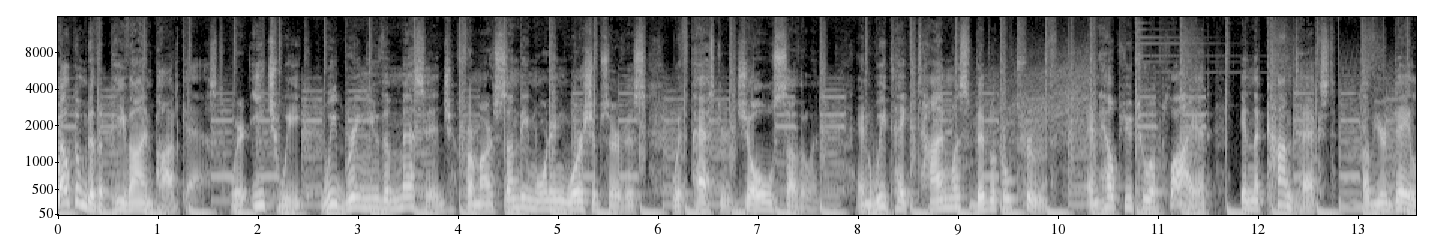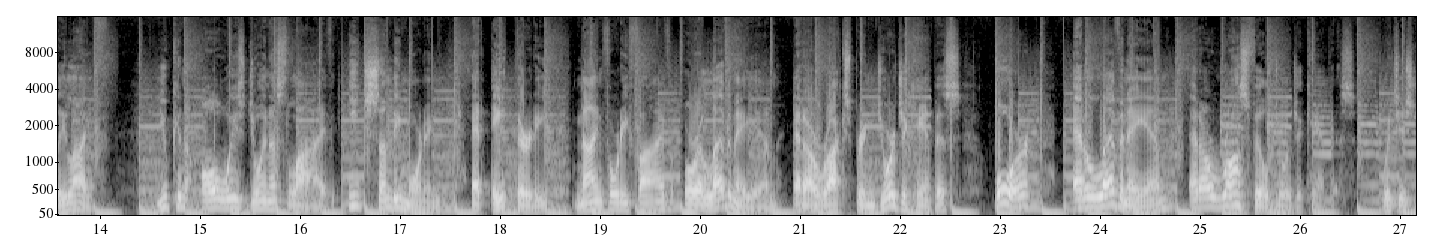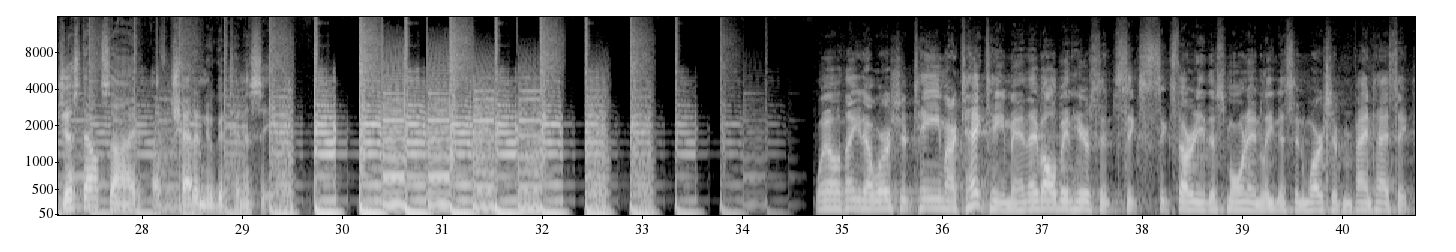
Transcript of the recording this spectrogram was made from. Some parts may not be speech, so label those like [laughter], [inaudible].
Welcome to the Peavine Podcast, where each week we bring you the message from our Sunday morning worship service with Pastor Joel Sutherland, and we take timeless biblical truth and help you to apply it in the context of your daily life. You can always join us live each Sunday morning at 8:30, 9:45, or 11 a.m. at our Rock Spring, Georgia campus or at 11 a.m. at our Rossville, Georgia campus, which is just outside of Chattanooga, Tennessee. Well, thank you to our worship team, our tech team, man. They've all been here since 6, 6.30 this morning, leading us in worship, and fantastic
